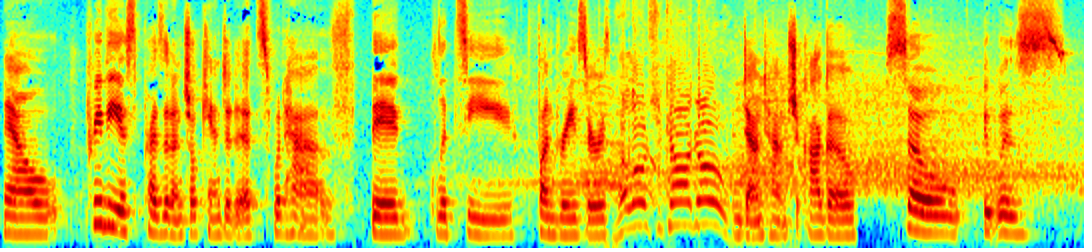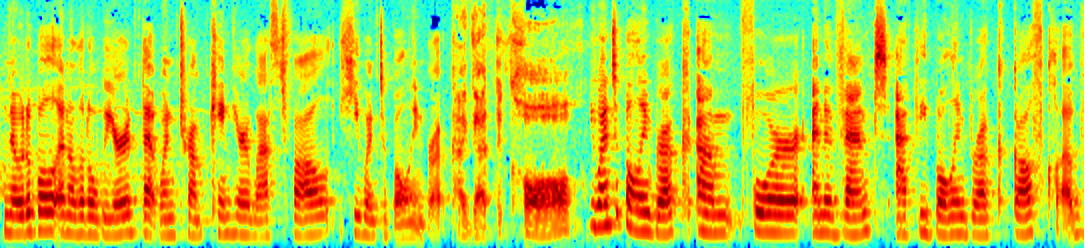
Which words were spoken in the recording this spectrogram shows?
Now, previous presidential candidates would have big, glitzy fundraisers. Hello, Chicago! In downtown Chicago. So it was notable and a little weird that when Trump came here last fall, he went to Bolingbrook. I got the call. He went to Bolingbrook um, for an event at the Bolingbrook Golf Club.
